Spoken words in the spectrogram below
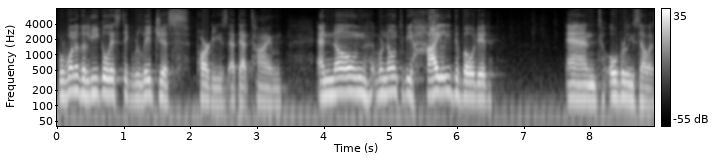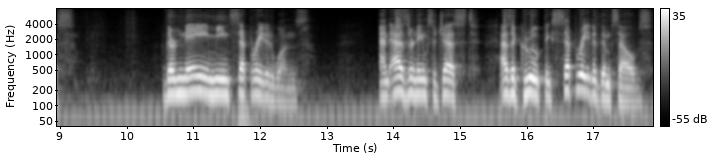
were one of the legalistic religious parties at that time and known, were known to be highly devoted and overly zealous. Their name means separated ones. And as their name suggests, as a group, they separated themselves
